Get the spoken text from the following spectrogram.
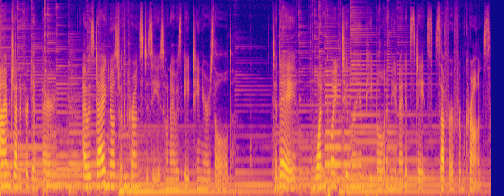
I'm Jennifer Ginther. I was diagnosed with Crohn's disease when I was 18 years old. Today, 1.2 million people in the United States suffer from Crohn's.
